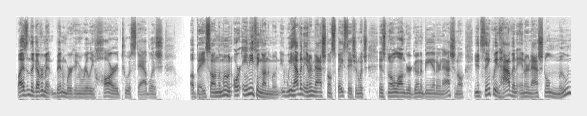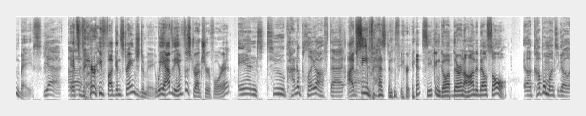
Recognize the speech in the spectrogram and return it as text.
Why hasn't the government been working really hard to establish a base on the moon or anything on the moon. We have an international space station, which is no longer going to be international. You'd think we'd have an international moon base. Yeah. It's uh, very fucking strange to me. We have the infrastructure for it. and to kind of play off that, I've seen Fast and Furious. You can go up there in a Honda Del Sol. a couple months ago,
